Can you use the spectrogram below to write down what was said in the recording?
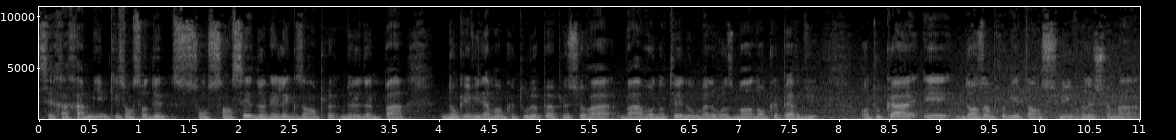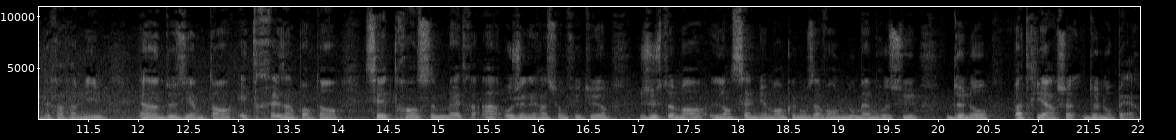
ces Chachamim qui sont, sont censés donner l'exemple ne le donnent pas, donc évidemment que tout le peuple sera, bah, nous malheureusement, donc perdu. En tout cas, et dans un premier temps, suivre les chemins des Chachamim, et un deuxième temps, est très important, c'est transmettre à, aux générations futures justement l'enseignement que nous avons nous-mêmes reçu de nos patriarches, de nos pères.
